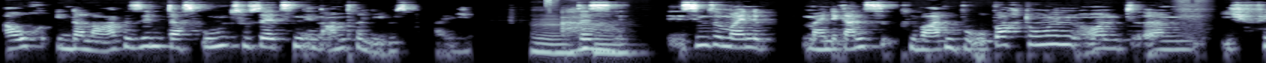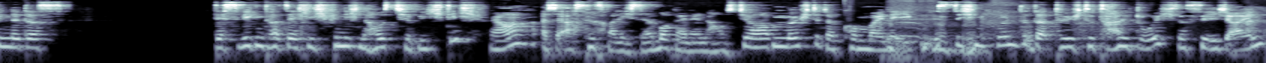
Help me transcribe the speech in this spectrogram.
auch in der Lage sind, das umzusetzen in andere Lebensbereiche. Mhm. Das sind so meine, meine ganz privaten Beobachtungen und ähm, ich finde das deswegen tatsächlich finde ich ein Haustier wichtig. Ja, also erstens, weil ich selber gerne ein Haustier haben möchte. Da kommen meine egoistischen Gründe natürlich total durch. Das sehe ich ein.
